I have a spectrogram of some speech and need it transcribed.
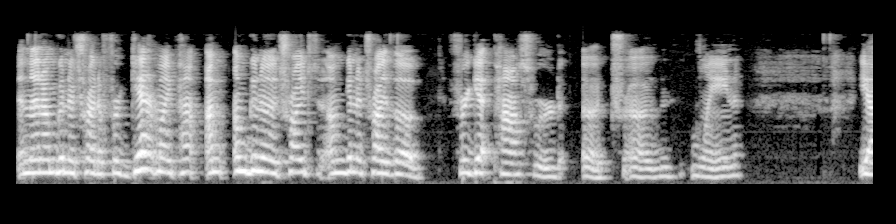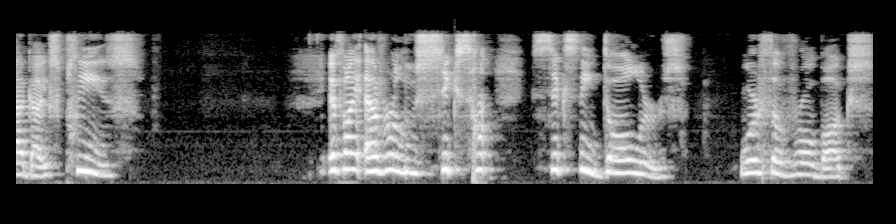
and then I'm gonna try to forget my pa- I'm I'm gonna try to I'm gonna try the forget password uh, uh lane. Yeah, guys, please. If I ever lose six sixty dollars worth of Robux.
